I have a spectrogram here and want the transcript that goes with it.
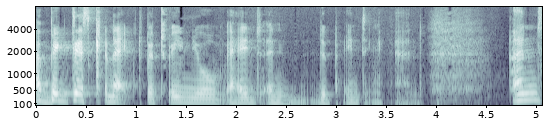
a big disconnect between your head and the painting hand. And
